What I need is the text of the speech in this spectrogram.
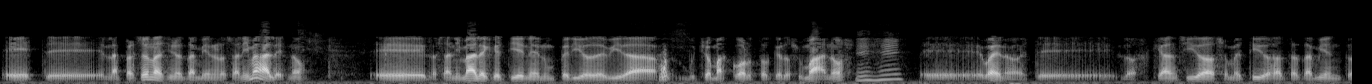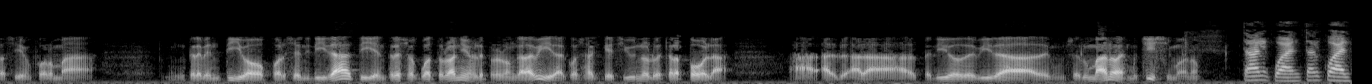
este, en las personas, sino también en los animales, ¿no? Eh, los animales que tienen un periodo de vida mucho más corto que los humanos, eh, bueno, este, los que han sido sometidos a tratamiento así en forma preventiva o por senilidad y en tres o cuatro años le prolonga la vida, cosa que si uno lo extrapola al periodo de vida de un ser humano es muchísimo, ¿no? Tal cual, tal cual.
